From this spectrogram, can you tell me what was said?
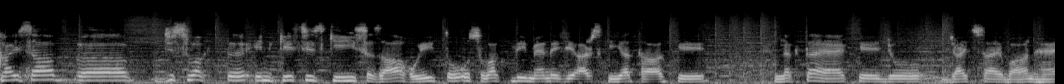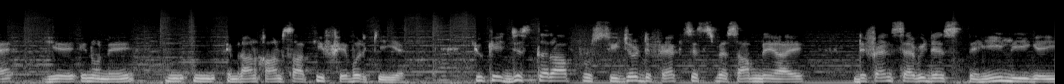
काई साहब जिस वक्त इन केसेस की सज़ा हुई तो उस वक्त भी मैंने ये अर्ज़ किया था कि लगता है कि जो जज साहिबान हैं, ये इन्होंने इमरान खान साहब की फेवर की है। क्योंकि जिस तरह प्रोसीजर डिफेक्ट्स इसमें सामने आए डिफेंस एविडेंस नहीं ली गई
